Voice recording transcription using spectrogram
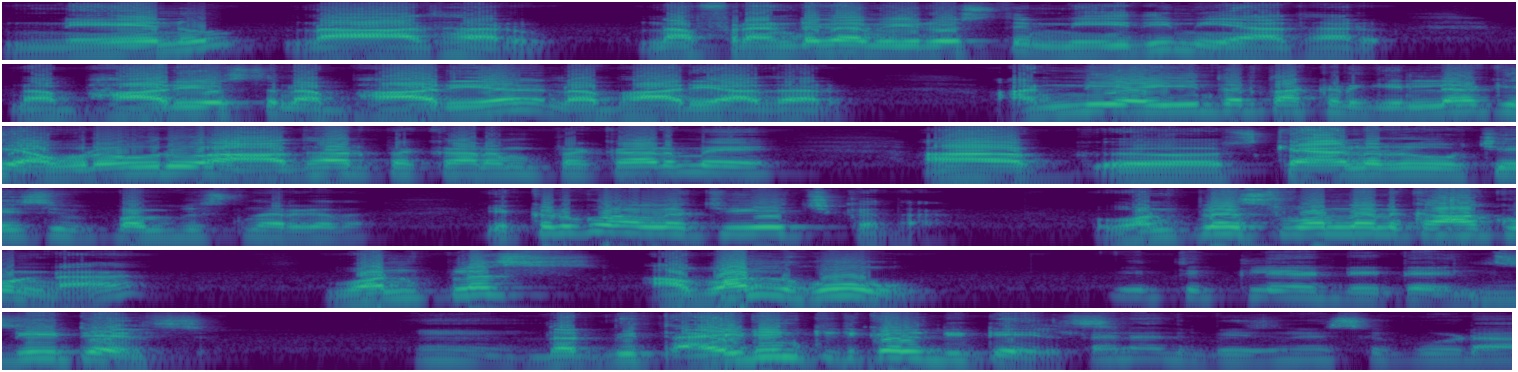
నేను నా ఆధారు నా ఫ్రెండ్గా మీరు వస్తే మీది మీ ఆధారు నా భార్య వస్తే నా భార్య నా భార్య ఆధార్. అన్నీ అయిన తర్వాత అక్కడికి వెళ్ళాక ఎవరెవరు ఆధార్ ప్రకారం ప్రకారమే ఆ స్కానరు చేసి పంపిస్తున్నారు కదా ఎక్కడ కూడా అలా చేయొచ్చు కదా. వన్ ప్లస్ వన్ అని కాకుండా వన్ ప్లస్ ఆ one who with clear details details that with identical details కానీ అది బిజినెస్ కూడా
